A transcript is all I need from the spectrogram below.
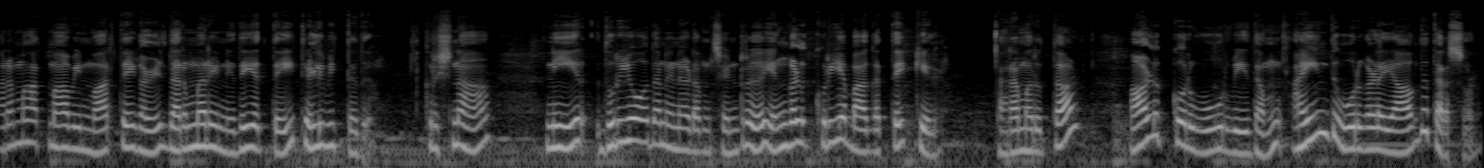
பரமாத்மாவின் வார்த்தைகள் தர்மரின் இதயத்தை தெளிவித்தது. கிருஷ்ணா நீர் துரியோதனனிடம் சென்று எங்களுக்குரிய பாகத்தை கேள். தர மறுத்தால் ஆளுக்கொரு ஊர் வீதம் ஐந்து ஊர்களையாவது தர சொல்.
